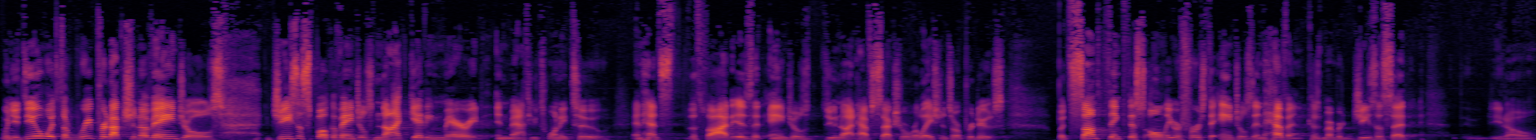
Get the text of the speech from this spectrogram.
When you deal with the reproduction of angels, Jesus spoke of angels not getting married in Matthew 22. And hence, the thought is that angels do not have sexual relations or produce. But some think this only refers to angels in heaven, because remember, Jesus said, you know,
